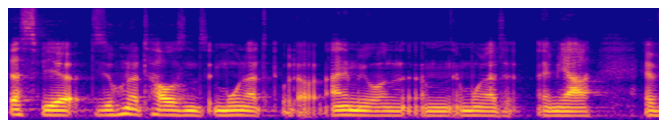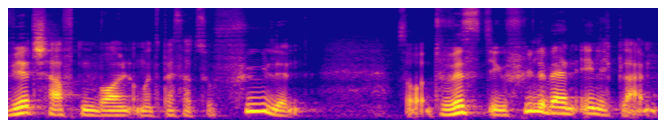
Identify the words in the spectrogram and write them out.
dass wir diese 100.000 im Monat oder eine Million ähm, im Monat im Jahr erwirtschaften wollen, um uns besser zu fühlen. So, du wirst, die Gefühle werden ähnlich bleiben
